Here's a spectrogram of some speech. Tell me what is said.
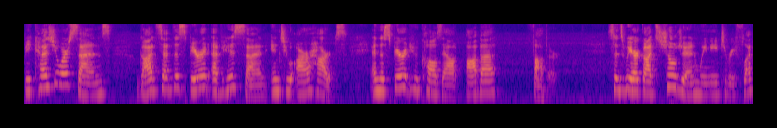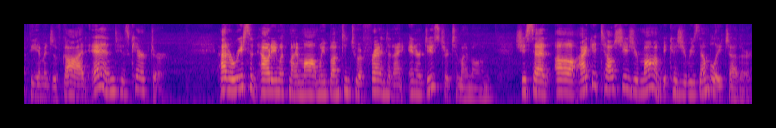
because you are sons, God sent the Spirit of His Son into our hearts, and the Spirit who calls out, Abba, Father. Since we are God's children, we need to reflect the image of God and His character. At a recent outing with my mom, we bumped into a friend and I introduced her to my mom. She said, Oh, I could tell she's your mom because you resemble each other.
